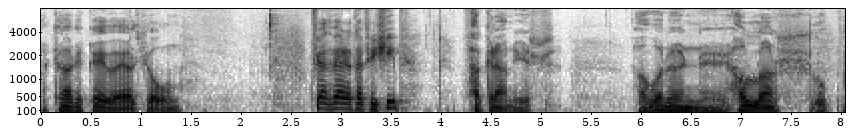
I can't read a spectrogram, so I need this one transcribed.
Jeg tar det ikke vel sjåen. Hva var det for skip? Fakranis. Han var en hollandsk lopp.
